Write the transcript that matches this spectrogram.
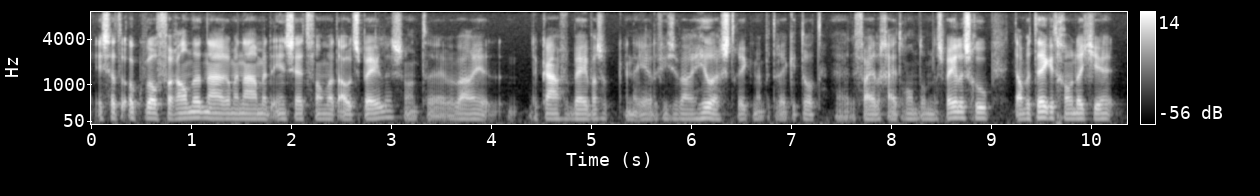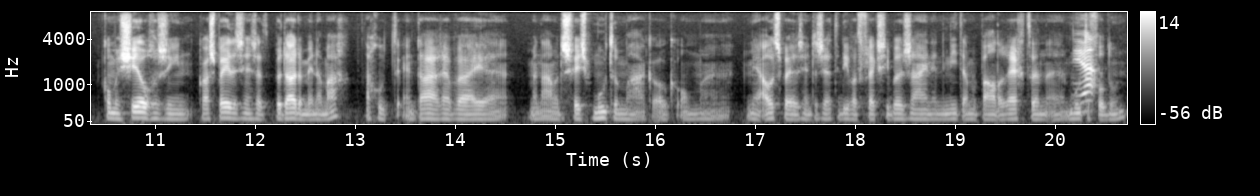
is dat ook wel veranderd. Naar met name de inzet van wat oud-spelers. Want uh, we waren, de KVB was ook in de Eredivisie waren heel erg strikt met betrekking tot uh, de veiligheid rondom de spelersgroep. Dat betekent gewoon dat je commercieel gezien qua spelersinzet beduidend minder mag. Nou goed, en daar hebben wij uh, met name de switch moeten maken ook om uh, meer oudspelers in te zetten die wat flexibeler zijn en die niet aan bepaalde rechten uh, moeten ja. voldoen.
